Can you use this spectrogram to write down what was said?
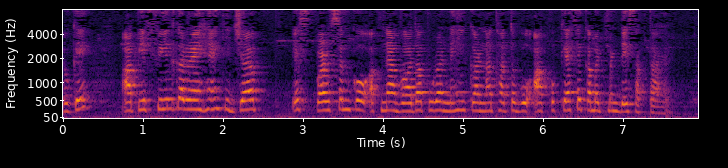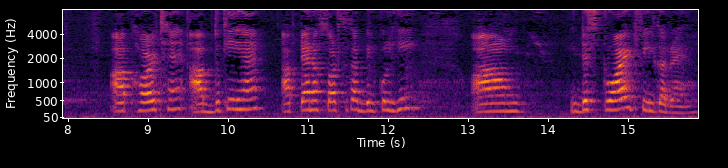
Okay okay? आप ये फील कर रहे हैं कि जब इस पर्सन को अपना वादा पूरा नहीं करना था तो वो आपको कैसे कमिटमेंट दे सकता है? आप हर्ट हैं, आप दुखी हैं, आप टेन ऑफ़ सॉर्ट्स के साथ बिल्कुल ही डिस्ट्रॉयड फील कर रहे हैं।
